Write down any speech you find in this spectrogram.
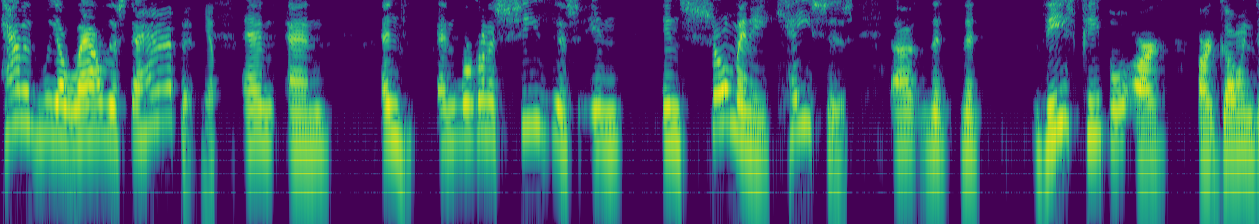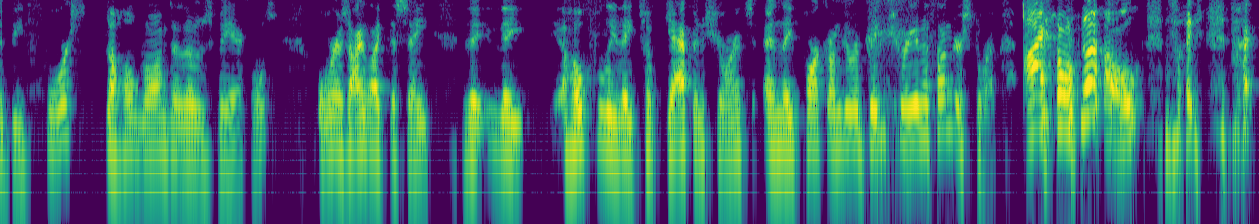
How did we allow this to happen? Yep. And and and and we're gonna see this in in so many cases uh, that that these people are are going to be forced to hold on to those vehicles or as I like to say, they they hopefully they took gap insurance and they park under a big tree in a thunderstorm. I don't know, but but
